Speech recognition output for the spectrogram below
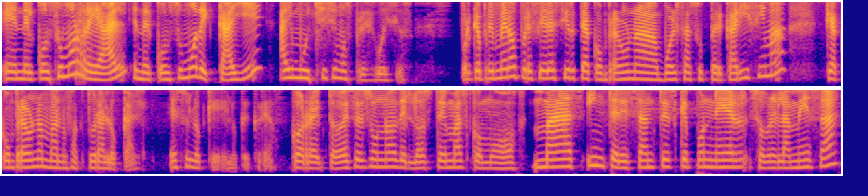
en el consumo real, en el consumo de calle, hay muchísimos prejuicios. Porque primero prefieres irte a comprar una bolsa súper carísima que a comprar una manufactura local. Eso es lo que, lo que creo. Correcto, ese es uno de los temas como más interesantes que poner sobre la mesa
